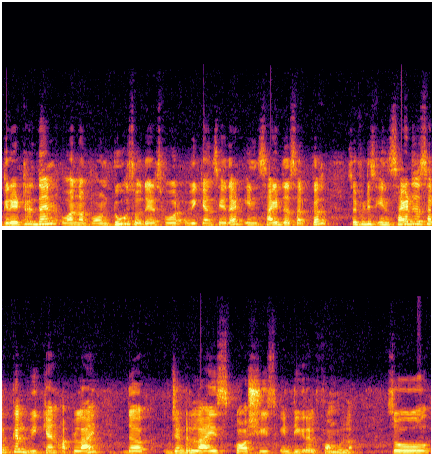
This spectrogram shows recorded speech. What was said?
greater than 1 upon 2 so therefore we can say that inside the circle. So if it is inside the circle we can apply the generalized Cauchy's integral formula. So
